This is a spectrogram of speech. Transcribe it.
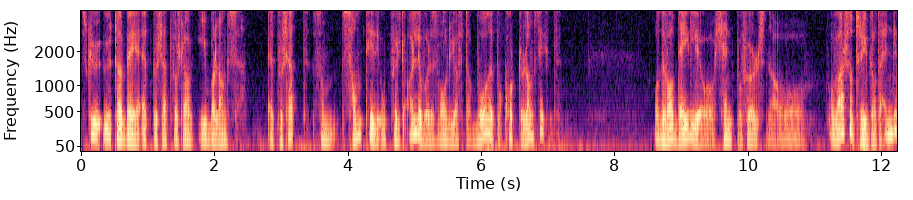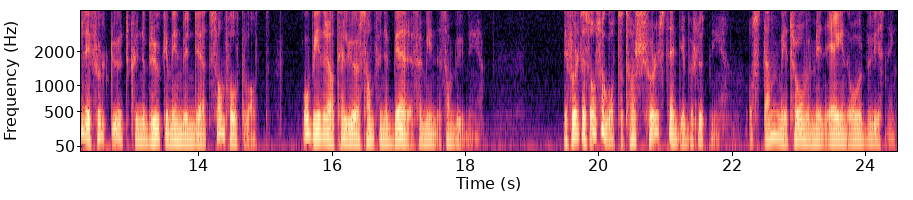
skulle utarbeide et budsjettforslag i balanse. Et budsjett som samtidig oppfylte alle våre valgløfter, både på kort og lang sikt. Og det var deilig å kjenne på følelsene og, og være så trygg at jeg endelig fullt ut kunne bruke min myndighet som folkevalgt, og bidra til å gjøre samfunnet bedre for mine sambygdinger. Det føltes også godt å ta selvstendige beslutninger, og stemme i tråd med min egen overbevisning,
